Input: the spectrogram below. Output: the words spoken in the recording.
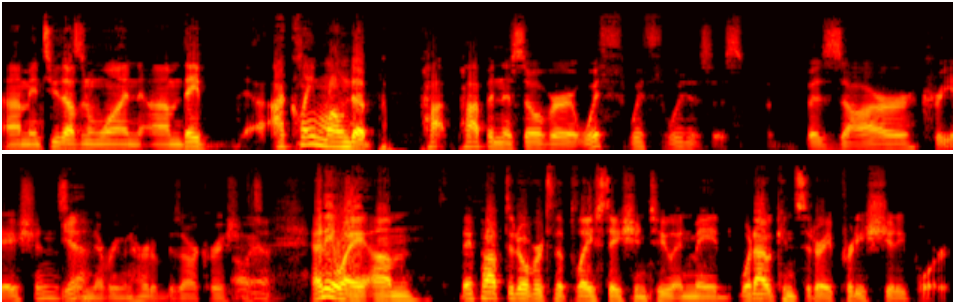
um, in 2001, um, they Acclaim wound up pop, popping this over with with what is this? Bizarre Creations. Yeah. I've never even heard of Bizarre Oh Creations yeah. anyway, um, they popped it over to the PlayStation 2 and made what I would consider a pretty shitty port.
